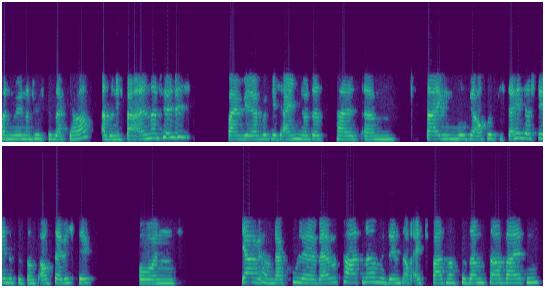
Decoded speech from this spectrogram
hatten wir natürlich gesagt, ja. Also nicht bei allen natürlich, weil wir wirklich eigentlich nur das halt ähm, zeigen, wo wir auch wirklich dahinter stehen. Das ist uns auch sehr wichtig. Und ja, wir haben da coole Werbepartner, mit denen es auch echt Spaß macht, zusammenzuarbeiten.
